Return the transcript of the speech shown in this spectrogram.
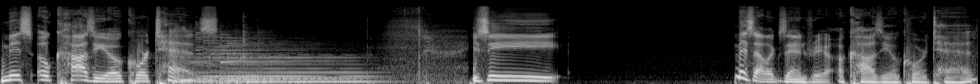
Miss Ocasio Cortez. You see, Miss Alexandria Ocasio Cortez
